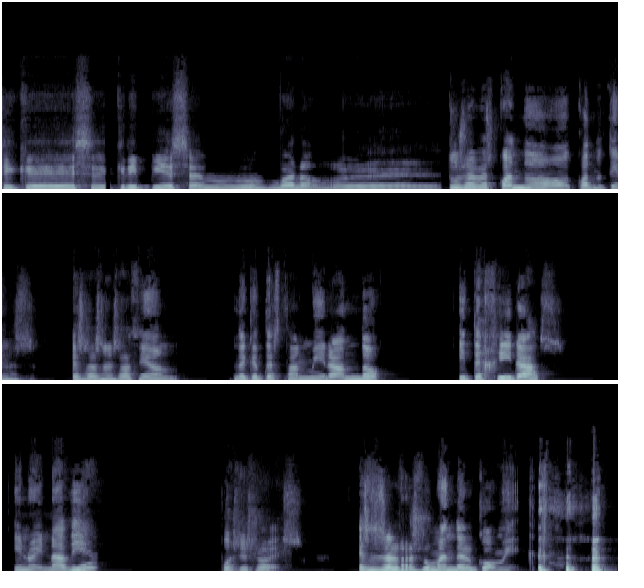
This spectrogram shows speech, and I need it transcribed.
y que ese creepy, ese. mm, Bueno. Eh... ¿Tú sabes cuando, cuando tienes esa sensación de que te están mirando y te giras y no hay nadie? Pues eso es. Ese es el resumen del cómic.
